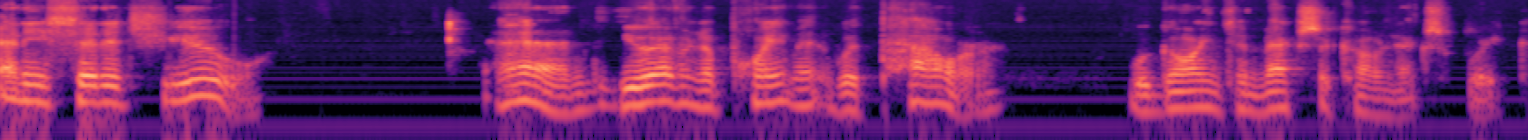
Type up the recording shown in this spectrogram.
and he said, It's you. And you have an appointment with power we're going to Mexico next week.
